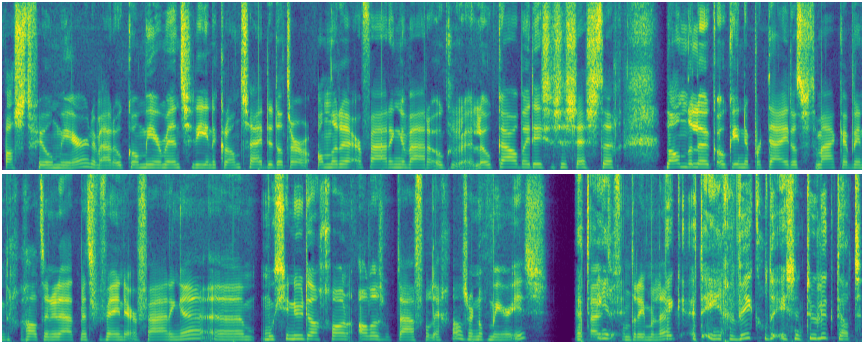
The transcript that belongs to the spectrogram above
vast veel meer. Er waren ook al meer mensen die in de krant zeiden dat er andere ervaringen waren. Ook lokaal bij D66, landelijk, ook in de partij. Dat ze te maken hebben gehad inderdaad met vervelende ervaringen. Eh, moet je nu dan gewoon alles op tafel leggen als er nog meer is? het, Buiten in- van Drimmelen. kijk, het ingewikkelde is natuurlijk dat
